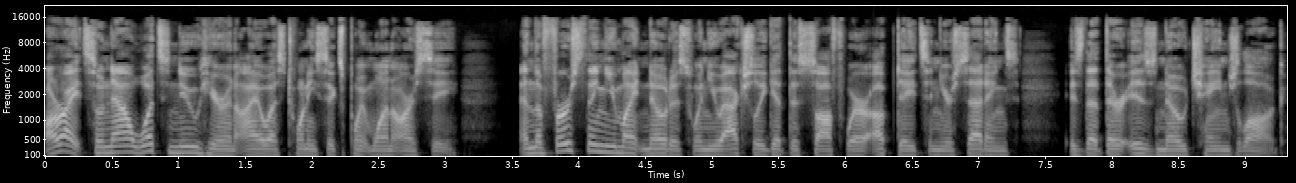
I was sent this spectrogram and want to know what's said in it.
Alright, so now what's new here in iOS 26.1 RC? And the first thing you might notice when you actually get this software updates in your settings is that there is no change log.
